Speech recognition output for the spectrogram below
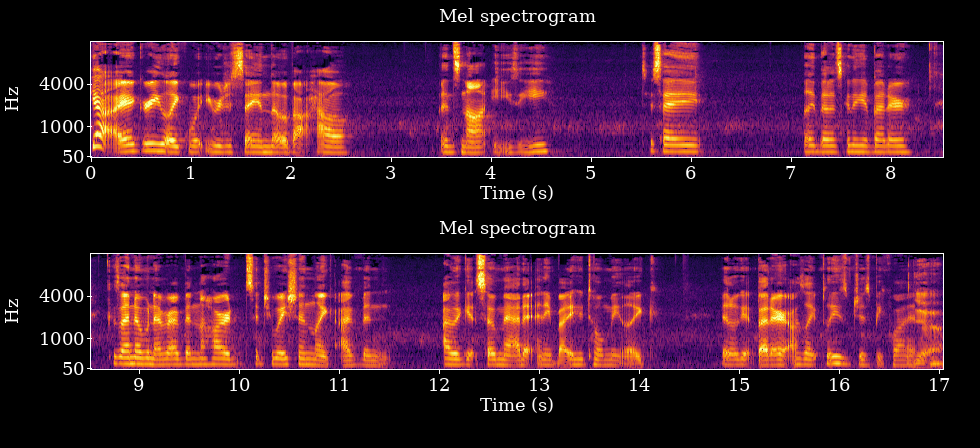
yeah, I agree. Like what you were just saying though about how it's not easy to say like that it's gonna get better. Because I know whenever I've been in a hard situation, like I've been, I would get so mad at anybody who told me like it'll get better. I was like, please just be quiet. Yeah,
